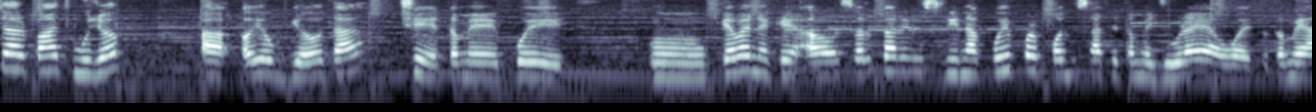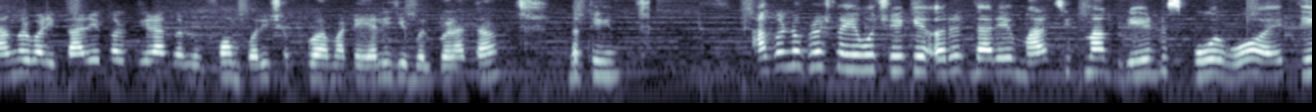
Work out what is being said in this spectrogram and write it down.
ચાર પાંચ મુજબ આ અયોગ્યતા છે. તમે કોઈ કહેવાય ને કે સરકારી શ્રીના કોઈ પણ પદ સાથે તમે જોડાયા હોય તો તમે આંગણવાડી કાર્યકર તેડાગરનું ફોર્મ ભરી શકવા માટે એલિજિબલ ગણાતા નથી. આગળનો પ્રશ્ન એવો છે કે અરજદારે માર્કશીટમાં ગ્રેડ સ્કોર હોય તે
